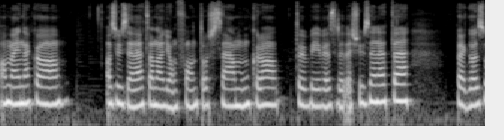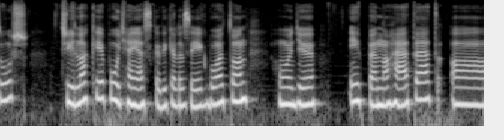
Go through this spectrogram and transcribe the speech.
amelynek a, az üzenete nagyon fontos számunkra, több évezredes üzenete, Pegazus. Csillagkép úgy helyezkedik el az égbolton, hogy éppen a hátát a,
